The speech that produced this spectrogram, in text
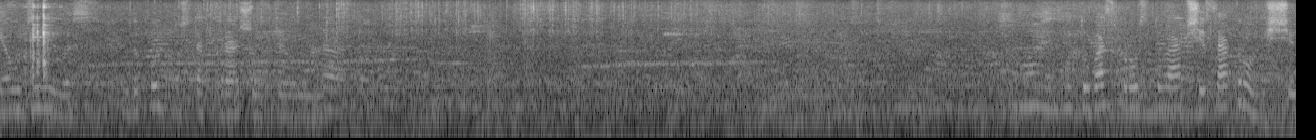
я удивилась. Деколь просто так хорошо сделано. Да. Ой, вот у вас просто вообще сокровище.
